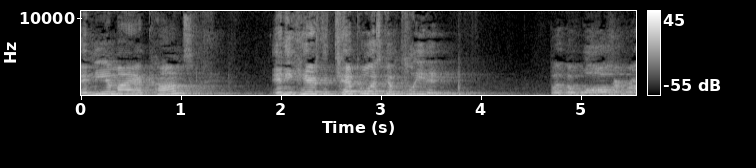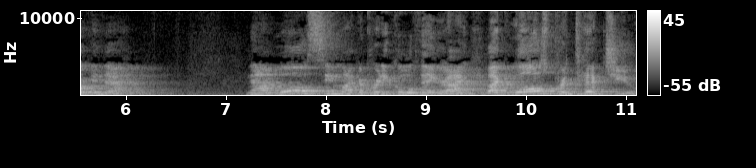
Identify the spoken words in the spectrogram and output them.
And Nehemiah comes, and he hears the temple is completed, but the walls are broken down. Now, walls seem like a pretty cool thing, right? Like, walls protect you.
